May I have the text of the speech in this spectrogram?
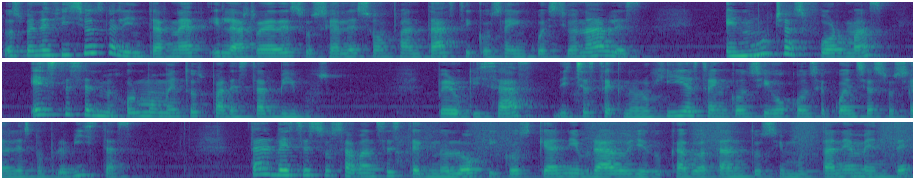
Los beneficios del Internet y las redes sociales son fantásticos e incuestionables. En muchas formas, este es el mejor momento para estar vivos. Pero quizás dichas tecnologías traen consigo consecuencias sociales no previstas. Tal vez esos avances tecnológicos que han librado y educado a tantos simultáneamente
